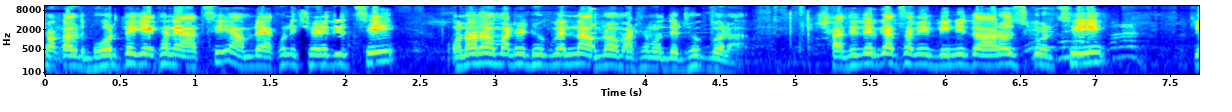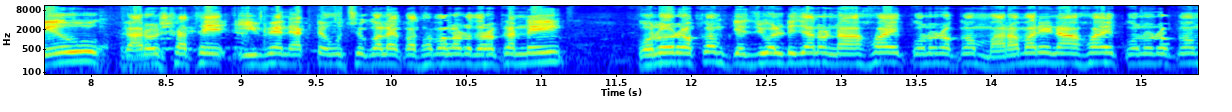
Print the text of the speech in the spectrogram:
সকাল ভোর থেকে এখানে আছি, আমরা এখনই ছেড়ে দিচ্ছি, ওনারাও মাঠে ঢুকবেন না, আমরাও মাঠের মধ্যে ঢুকবো না। সাথীদের কাছে আমি বিনীত আরজ করছি, কেউ কারোর সাথে ইভেন একটা উঁচু গলায় কথা বলার দরকার নেই। কোনো রকম ক্যাজুয়ালিটি যেন না হয়, কোনো রকম মারামারি না হয়, কোনো রকম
